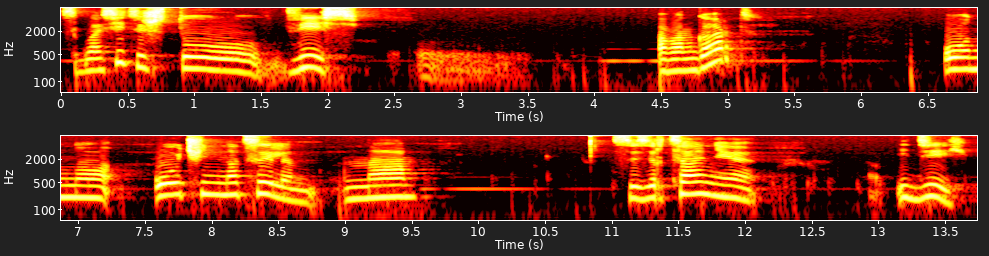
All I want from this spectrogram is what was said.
Согласитесь, что весь э, авангард, он э, очень нацелен на созерцание идей,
